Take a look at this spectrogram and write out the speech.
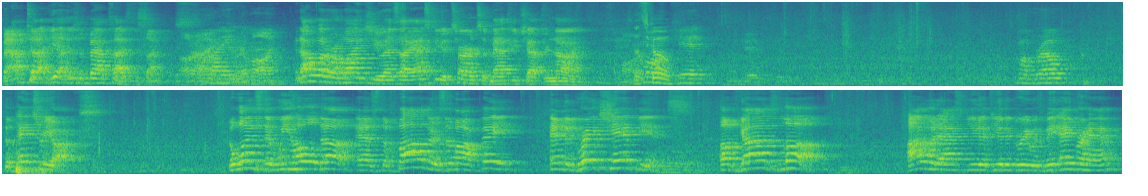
baptize, yeah, there's a baptized disciples. All right. Come on. And I want to remind you, as I ask you to turn to Matthew chapter 9, Come on. Let's go. Come on, bro. the patriarchs, the ones that we hold up as the fathers of our faith and the great champions of God's love. I would ask you if you'd agree with me. Abraham,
